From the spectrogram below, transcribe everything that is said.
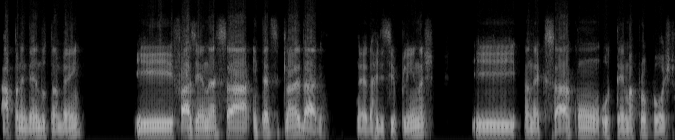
aprendendo também e fazendo essa interdisciplinaridade né, das disciplinas e anexar com o tema proposto.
